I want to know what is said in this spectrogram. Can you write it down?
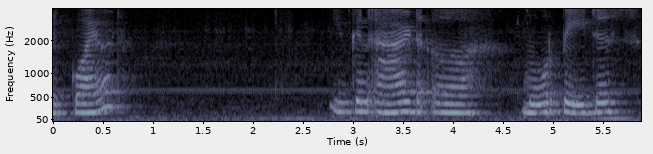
required. You can add uh, more pages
